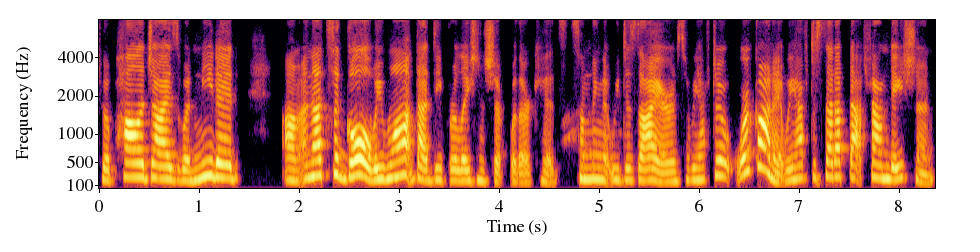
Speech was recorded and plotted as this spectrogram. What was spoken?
to apologize when needed, um, and that's the goal. We want that deep relationship with our kids, something that we desire. So we have to work on it. We have to set up that foundation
